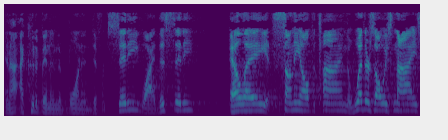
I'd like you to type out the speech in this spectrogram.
And I, I could have been in born in a different city. Why this city? LA, it's sunny all the time. The weather's always nice.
